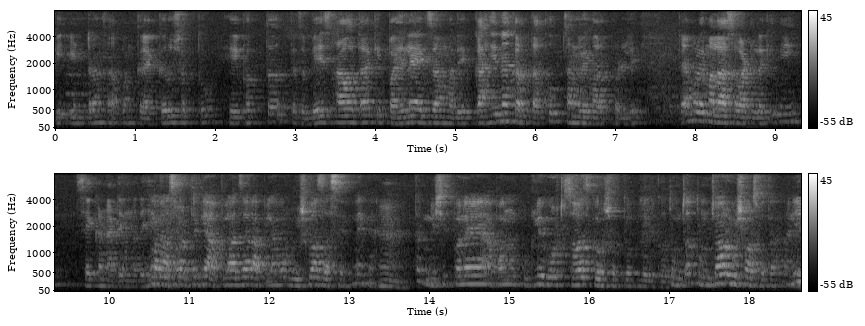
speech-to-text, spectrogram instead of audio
की एंट्रन्स आपण क्रॅक करू शकतो हे फक्त त्याचा बेस हा होता की पहिल्या एक्झाममध्ये काही न करता खूप चांगले मार्क पडले त्यामुळे मला असं वाटलं की मी सेकंड अटेम्प्टमध्ये मला असं. वाटतं की आपला जर आपल्यावर विश्वास असेल नाही का. तर निश्चितपणे आपण कुठली गोष्ट सहज करू शकतो बिलकुल. तुमचा तुमच्यावर विश्वास होता आणि.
